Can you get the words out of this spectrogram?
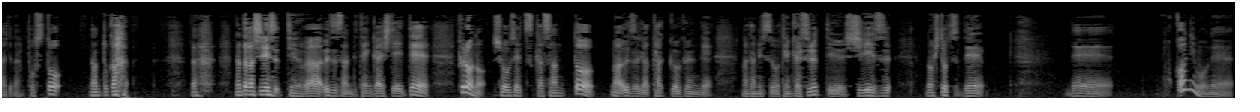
なんていうな、ポスト、なんとか な、んとかシリーズっていうのが渦さんで展開していて、プロの小説家さんと、まあ、渦がタッグを組んで、マダミスを展開するっていうシリーズの一つで、で、他にもね、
